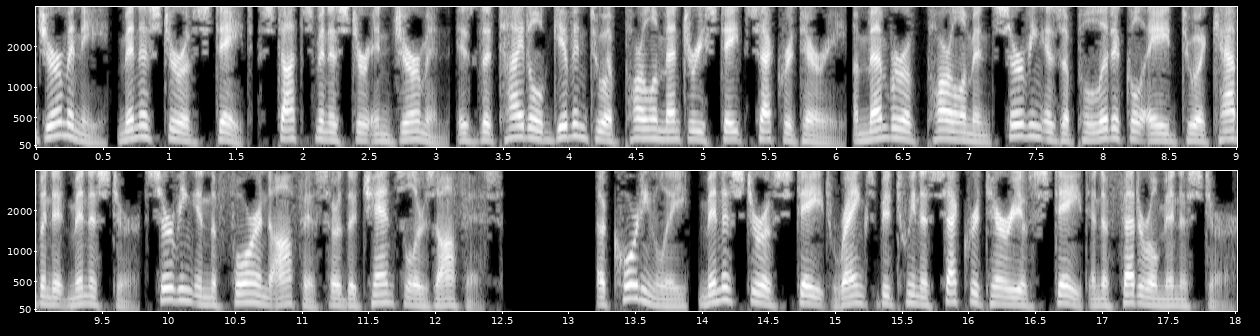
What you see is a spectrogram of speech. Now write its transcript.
Germany, Minister of State Staatsminister in German is the title given to a parliamentary state secretary a member of parliament serving as a political aide to a cabinet minister serving in the Foreign Office or the Chancellor's office. Accordingly, Minister of State ranks between a Secretary of State and a federal minister.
